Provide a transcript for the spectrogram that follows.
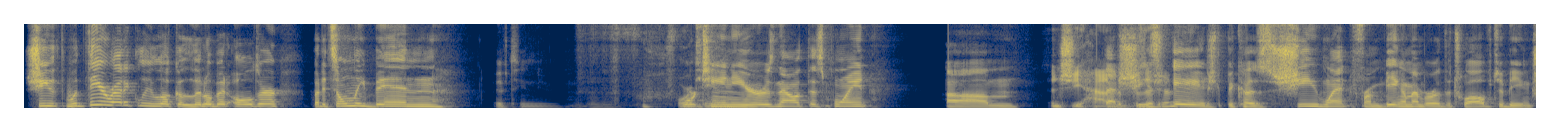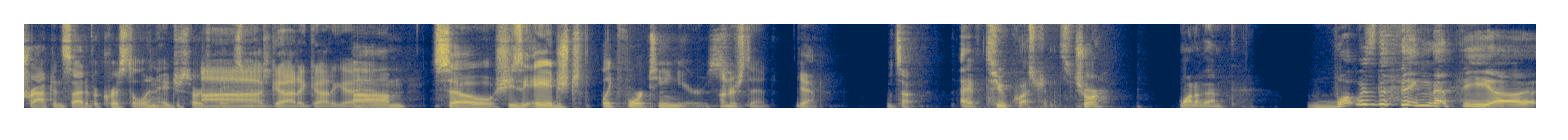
she would theoretically look a little bit older, but it's only been 15 14 years now at this point um, And she had that a she's position. aged because she went from being a member of the 12 to being trapped inside of a crystal in Aegisar's Ah, basement. got it, got it, got it. Um, so she's aged like 14 years. Understand. Yeah. What's up? I have two questions. Sure. One of them. What was the thing that the uh,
